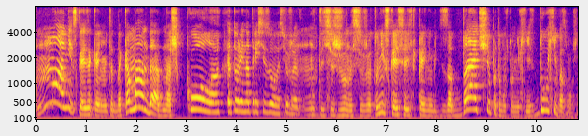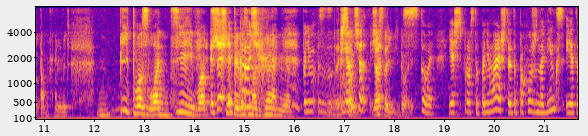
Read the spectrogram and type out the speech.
Ну, они, скорее какая-нибудь одна команда, одна школа. Который на три сезона сюжет. Ну, ты сижу на сюжет. У них, скорее всего, есть какая-нибудь задача, потому что у них есть духи, возможно, там какая-нибудь битва злодеев, вообще это, короче, возмогание. Поним- з- Всё, Я щас- я сдаюсь, говори. Стой. Я сейчас просто понимаю, что это похоже на Винкс, и это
